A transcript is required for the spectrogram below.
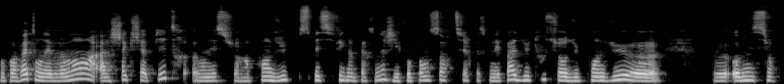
Donc en fait, on est vraiment à chaque chapitre, on est sur un point de vue spécifique d'un personnage. Il faut pas en sortir parce qu'on n'est pas du tout sur du point de vue euh, euh, omniscient.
